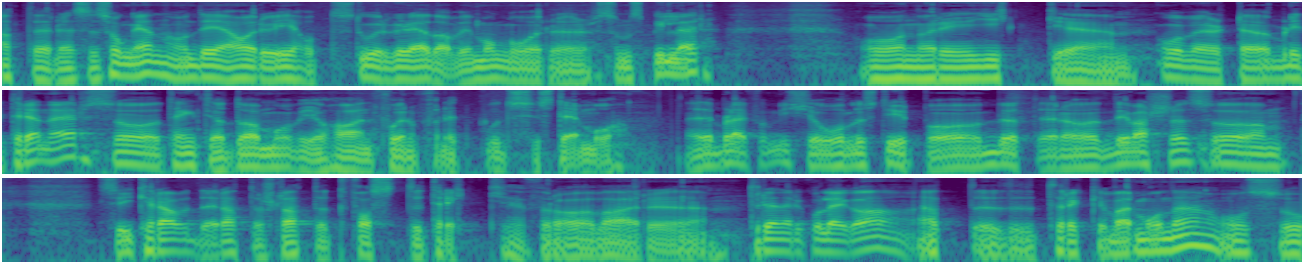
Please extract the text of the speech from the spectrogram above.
etter sesongen, og det har jo jeg hatt stor glede av i mange år som spiller. Og når jeg gikk eh, over til å bli trener, så tenkte jeg at da må vi jo ha en form for et bodsystem òg. Det ble for mye å holde styr på bøter og diverse, så, så jeg krevde rett og slett et fast trekk fra hver uh, trenerkollega. Et uh, trekk hver måned, og så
